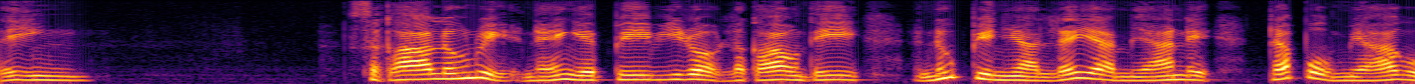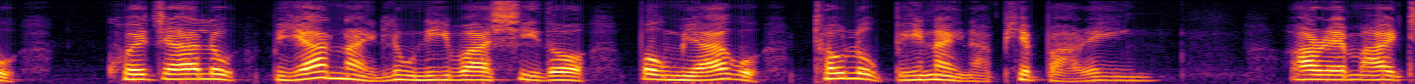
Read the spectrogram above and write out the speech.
တယ်။စကားလုံးတွေအနေငယ်ပေးပြီးတော့၎င်းသည်အမှုပညာလက်ရများနှင့်ဓာတ်ပုံများကိုခွဲခြားလို့မရနိုင်လူနီးပါးရှိသော ပုံများကို ထုတ်လုပ်ပေးနိုင်တာဖြစ်ပါတယ်။ RMIT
